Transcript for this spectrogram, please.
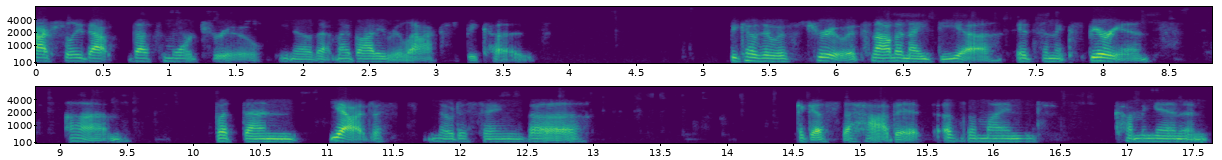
actually that that's more true you know that my body relaxed because because it was true. It's not an idea it's an experience. Um, but then yeah just noticing the i guess the habit of the mind coming in and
